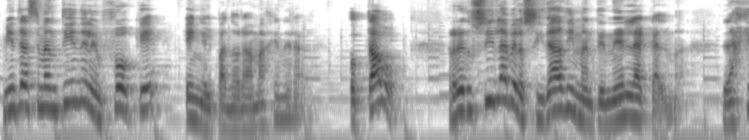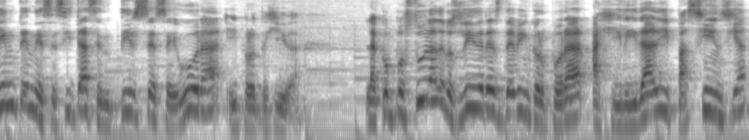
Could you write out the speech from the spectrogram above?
mientras se mantiene el enfoque en el panorama general. Octavo, reducir la velocidad y mantener la calma. La gente necesita sentirse segura y protegida. La compostura de los líderes debe incorporar agilidad y paciencia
